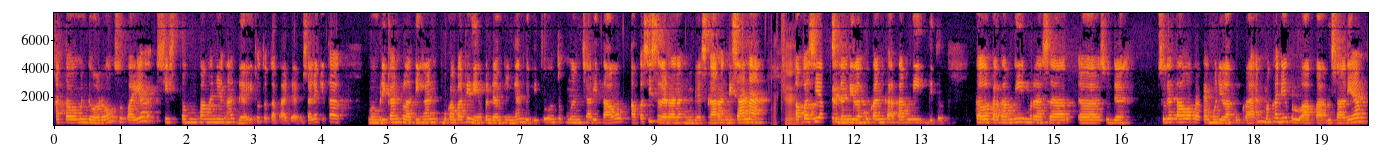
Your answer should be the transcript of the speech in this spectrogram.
atau mendorong supaya sistem pangan yang ada itu tetap ada. Misalnya kita memberikan pelatihan bukan pelatihan ya pendampingan begitu untuk mencari tahu apa sih selera anak muda sekarang di sana okay. apa sih yang sedang dilakukan kak Carly gitu kalau Kak kami merasa uh, sudah sudah tahu apa yang mau dilakukan, maka dia perlu apa? Misalnya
